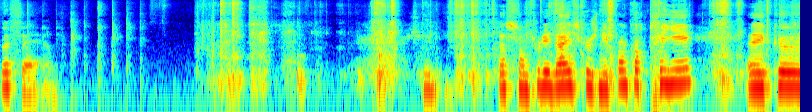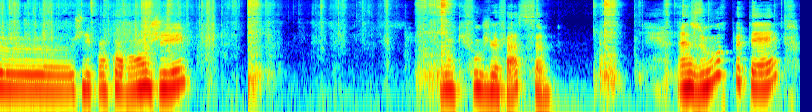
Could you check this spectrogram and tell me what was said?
peux faire? Ça sont tous les dies que je n'ai pas encore triés et que je n'ai pas encore rangé. Donc, il faut que je le fasse. Un jour, peut-être.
